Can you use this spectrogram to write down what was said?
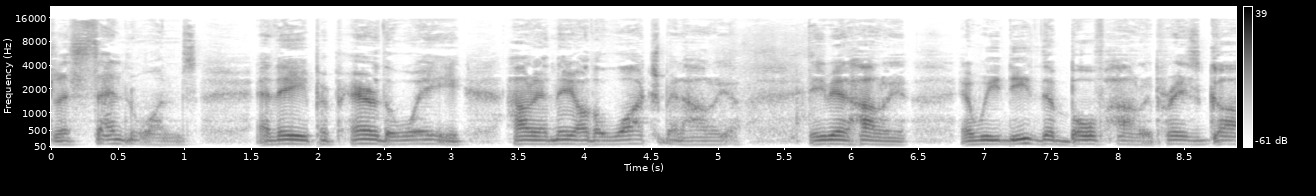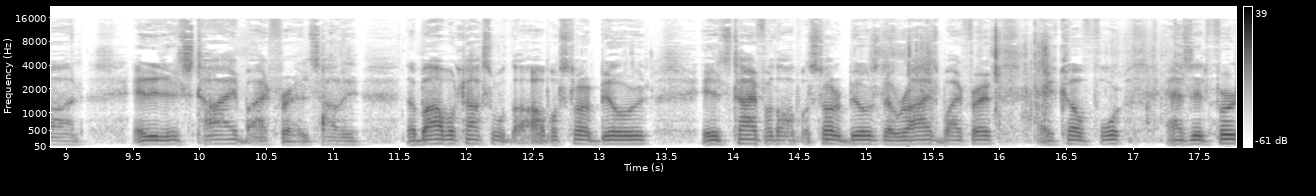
the sent ones, and they prepare the way, hallelujah, and they are the watchmen, hallelujah. Amen, hallelujah and we need them both, hallelujah. Praise God. And it is time, my friends, hallelujah. The Bible talks about the apostolic builders. It's time for the apostolic builders to rise, my friend, and come forth. As in 1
